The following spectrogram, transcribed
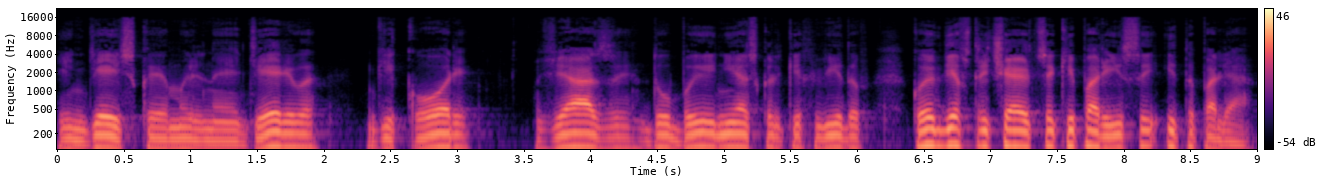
индейское мыльное дерево, гикори, вязы, дубы нескольких видов, кое-где встречаются кипарисы и тополя.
